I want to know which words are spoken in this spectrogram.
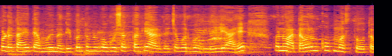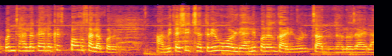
पडत आहे त्यामुळे नदी पण तुम्ही बघू शकता की अर्ध्याच्या वर भरलेली आहे. पण वातावरण खूप मस्त होतं पण झालं काय लगेच पाऊस आला परत. आम्ही तशी छत्री उघडली आणि परत गाडीवर चालू झालो जायला.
